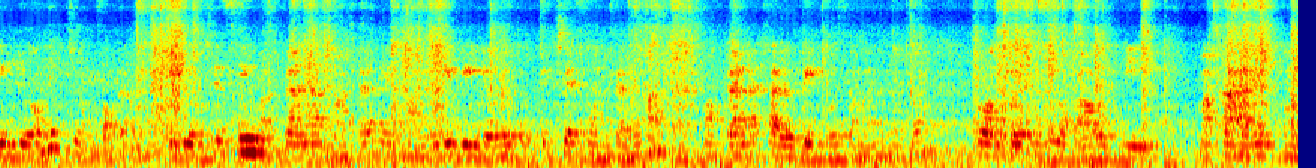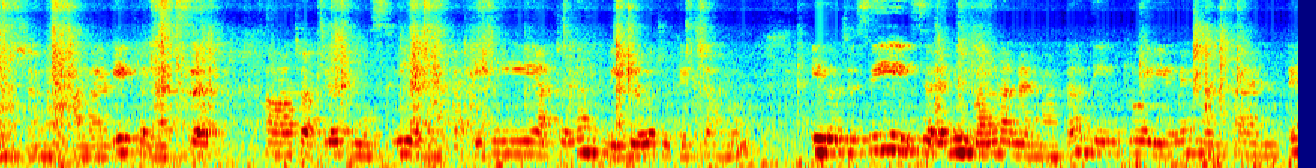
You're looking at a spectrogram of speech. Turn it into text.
ఏంటో మీకు చూపిస్తాను. ఇది వచ్చేసి మకానా అనమాట నేను ఆల్రెడీ వీడియోలో చూపించేసాను కదా మకానా హెల్తీ కోసం అనమాట సో అందుకోసమని మా బావకి మకానా తీసుకొని వచ్చాను. అలాగే ఇక్కడ చాక్లెట్ ముస్లీ అనమాట ఇది యాక్చువల్గా మీకు వీడియోలో చూపించాను. ఇది వచ్చేసి సెవెన్ ఇన్ వన్ అనమాట దీంట్లో ఏమేమి ఉంటాయంటే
